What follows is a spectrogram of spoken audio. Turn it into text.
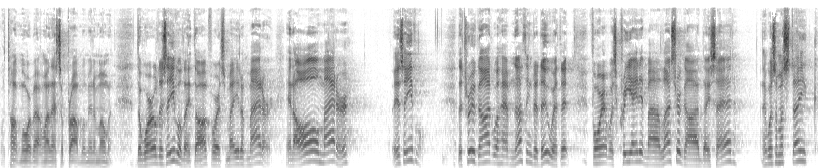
We'll talk more about why that's a problem in a moment. The world is evil, they thought, for it's made of matter, and all matter is evil. The true God will have nothing to do with it, for it was created by a lesser God, they said. It was a mistake.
